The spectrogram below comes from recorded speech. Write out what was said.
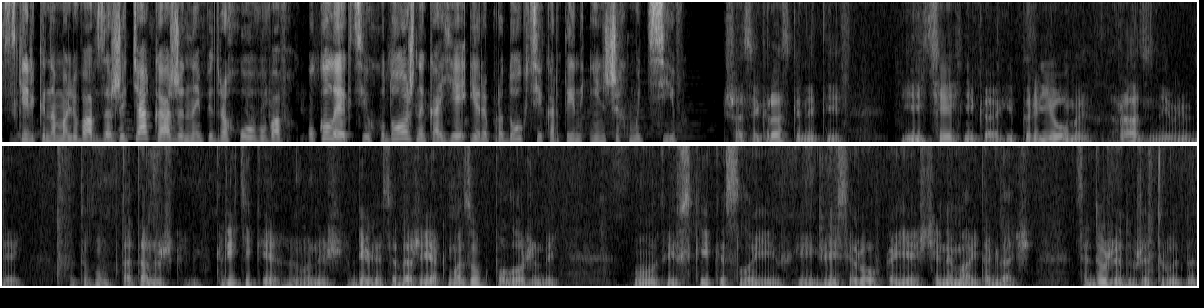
Скільки намалював за життя, каже, не підраховував. У колекції художника є і репродукції картин інших митців. Зараз і краски не ті, і техніка, і прийоми різні в людей. Тому, а там ж критики, вони ж дивляться, навіть як мазок положений. От, і скільки слоїв, і лісіровка є, чи немає, і так далі. Це дуже-дуже трудно.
